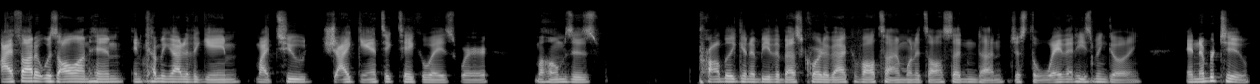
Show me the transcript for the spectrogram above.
I thought it was all on him. And coming out of the game, my two gigantic takeaways were Mahomes is probably going to be the best quarterback of all time when it's all said and done, just the way that he's been going. And number two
